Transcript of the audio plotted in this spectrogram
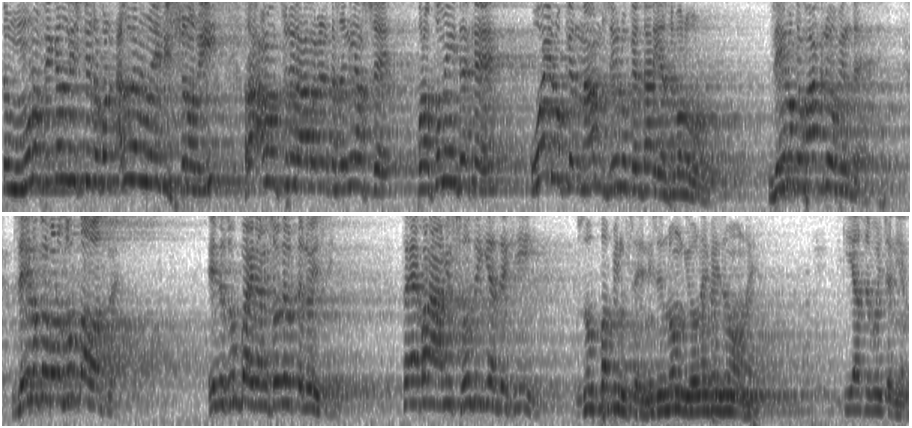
তো মুনাফিকের লিস্টে যখন আল্লাহ নবী বিশ্বনবী রাহমাতুল্লিল আলমের কাছে নিয়ে আসছে, প্রথমেই দেখে ওই লোকের নাম যে লোকের দাঁড়িয়ে আছে বড় বড়। যে লোকে ফাঁকরিও বিন্দে যে লোকের বড় জুব্বাও আছে। এই যে জুব্বা, এটা আমি সৌদি আরব থেকে লইছি। তো এখন আমি সৌদি গিয়া দেখি জুব্বা পিনছে, নিচে লঙ্গিও নাই, পাইজামাও নাই। কি আছে বইটা নিয়েন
